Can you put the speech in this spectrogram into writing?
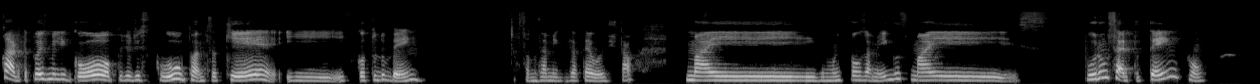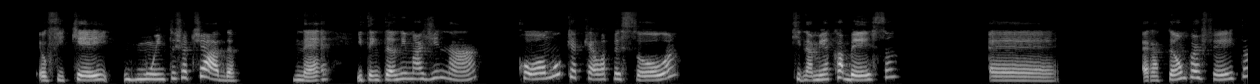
claro, depois me ligou, pediu desculpa, não sei o quê, e, e ficou tudo bem. Somos amigos até hoje e tal. Mas, muito bons amigos, mas por um certo tempo eu fiquei muito chateada, né? E tentando imaginar como que aquela pessoa, que na minha cabeça é, era tão perfeita,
